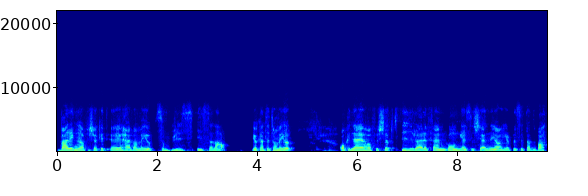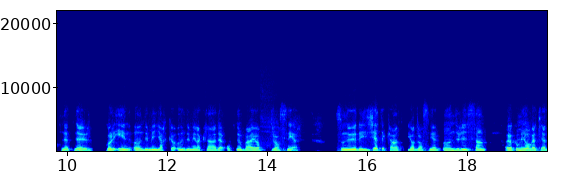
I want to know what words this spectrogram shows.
varje gång jag försöker eh, häva mig upp så bryts isen av. Jag kan inte ta mig upp. Och när jag har försökt fyra eller fem gånger så känner jag helt plötsligt att vattnet nu går in under min jacka, under mina kläder och nu börjar jag dras ner. Så nu är det jättekallt, jag dras ner under isen. Och jag kommer ihåg att jag,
